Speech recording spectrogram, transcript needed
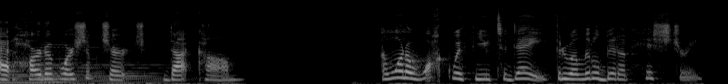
at heartofworshipchurch.com. I want to walk with you today through a little bit of history.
